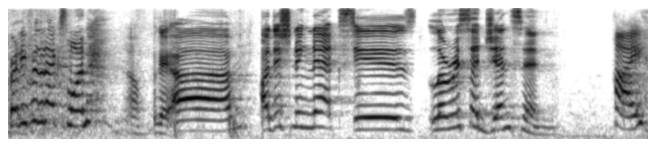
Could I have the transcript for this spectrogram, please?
Ready for the next one? Oh, okay. Uh, auditioning next is Larissa Jensen. Hi.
